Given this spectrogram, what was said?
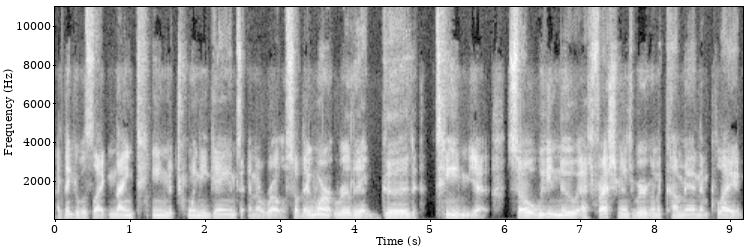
I think it was like 19 to 20 games in a row. So they weren't really a good team yet. So we knew as freshmen we were going to come in and play.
